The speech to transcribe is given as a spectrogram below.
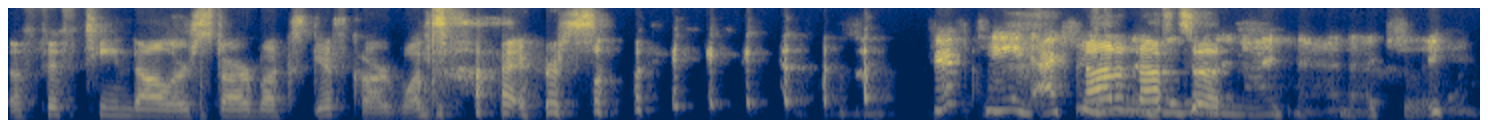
a fifteen dollar Starbucks gift card one time or something. Fifteen, actually, not enough to an iPad. Actually,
